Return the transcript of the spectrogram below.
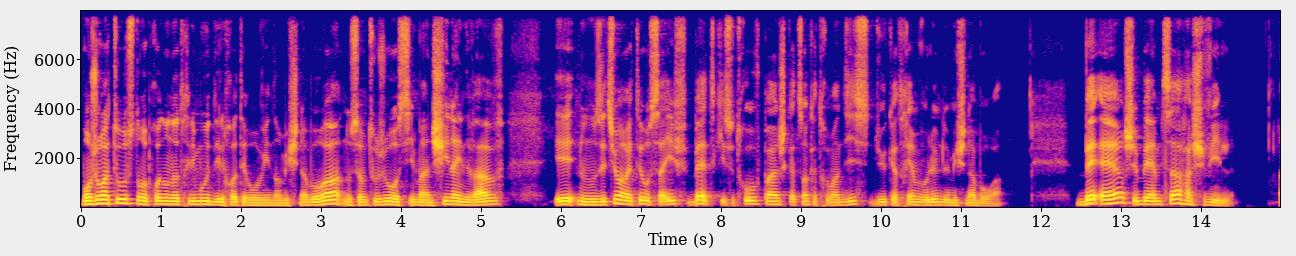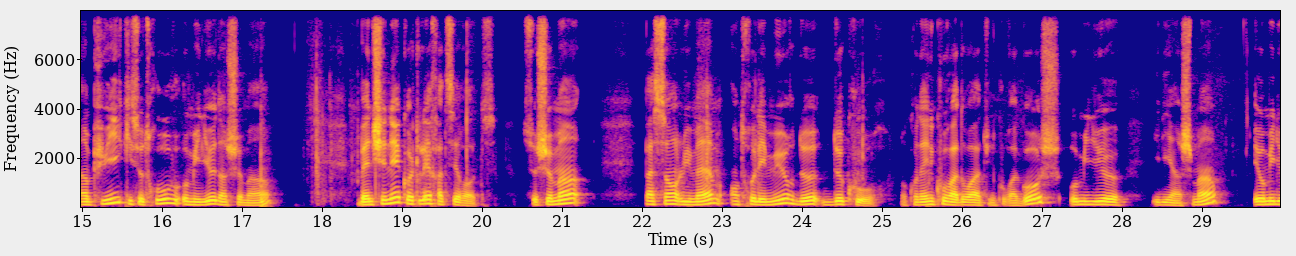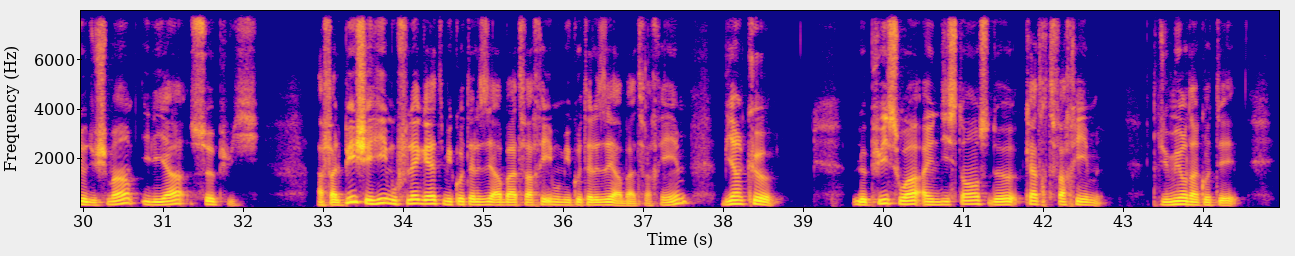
Bonjour à tous, nous reprenons notre limoud d'Ilchot Eruvin dans Mishnah. Nous sommes toujours au Siman Shina Vav et nous nous étions arrêtés au Saïf Bet qui se trouve page 490 du quatrième volume de Mishnah Bora. BR chez BMTsa Hashvil, un puits qui se trouve au milieu d'un chemin. Benchene Kotle Chatzerot, ce chemin passant lui-même entre les murs de deux cours. Donc on a une cour à droite, une cour à gauche, au milieu il y a un chemin et au milieu du chemin, il y a ce puits. Afalpi shehi mufleget mikotelze arbat fachim ou mikotelze arbat fachim, bien que le puits soit à une distance de 4 tfachim du mur d'un côté,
